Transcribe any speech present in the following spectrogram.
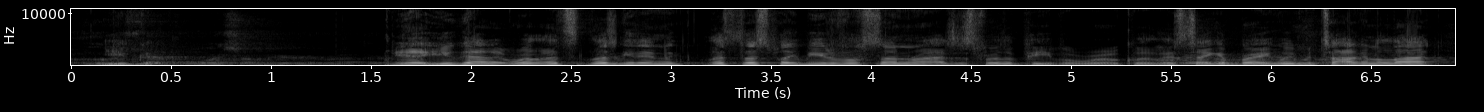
Who's you've got that voice I'm hearing right there? yeah, you got it. Well, let's let's get into let's let's play "Beautiful Sunrises" for the people real quick. Let's take a break. We've been talking a lot,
